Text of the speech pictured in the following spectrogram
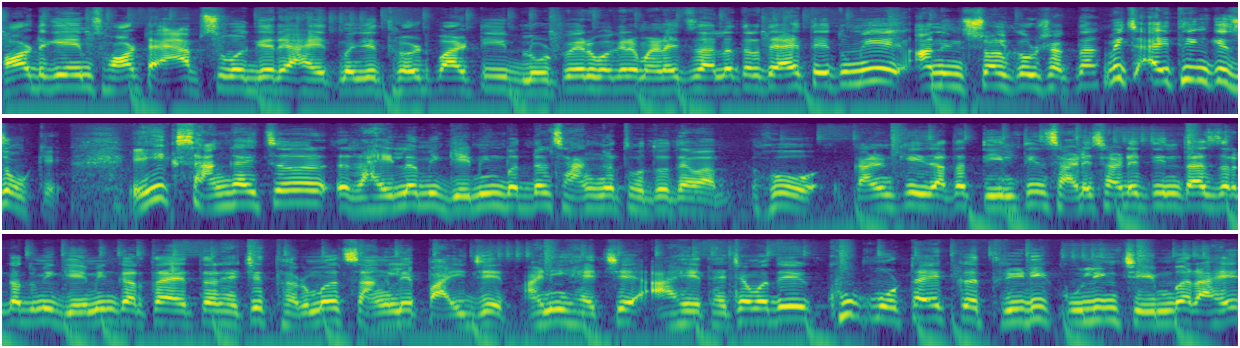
हॉट गेम्स हॉट ॲप्स वगैरे आहेत म्हणजे थर्ड पार्टी ब्लोटवेअर वगैरे म्हणायचं झालं तर ते आहे ते तुम्ही अनइन्स्टॉल करू शकता which I think is okay एक सांगायचं राहिलं मी गेमिंगबद्दल सांगत होतो तेव्हा. हो कारण की आता तीन तीन साडे साडेतीन तास जर का तुम्ही गेमिंग करताय तर ह्याचे थर्मल चांगले पाहिजेत. आणि ह्याचे आहेत ह्याच्यामध्ये खूप मोठा एक थ्री डी कुलिंग चेंबर आहे.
